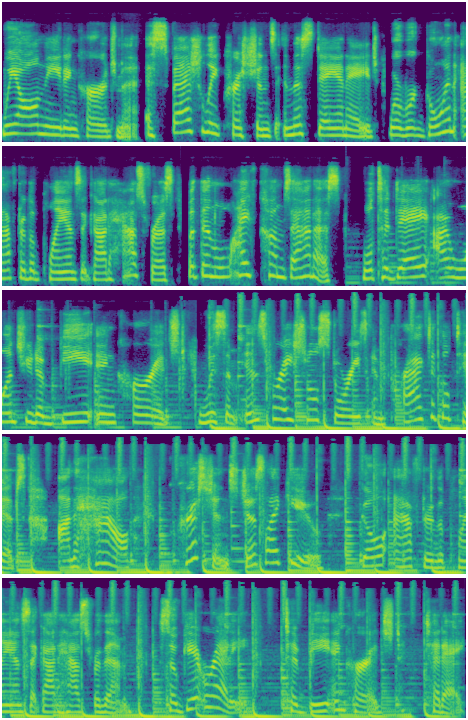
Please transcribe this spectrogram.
We all need encouragement, especially Christians in this day and age where we're going after the plans that God has for us, but then life comes at us. Well, today I want you to be encouraged with some inspirational stories and practical tips on how Christians just like you go after the plans that God has for them. So get ready to be encouraged today.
